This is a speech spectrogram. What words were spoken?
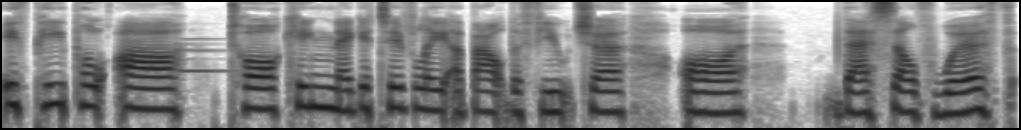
if people are talking negatively about the future or their self worth,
